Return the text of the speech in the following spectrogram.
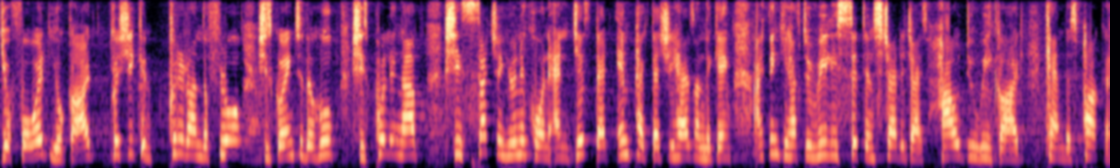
your forward, your guard, because she can put it on the floor. Yeah. She's going to the hoop. She's pulling up. She's such a unicorn. And just that impact that she has on the game, I think you have to really sit and strategize. How do we guard Candace Parker?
